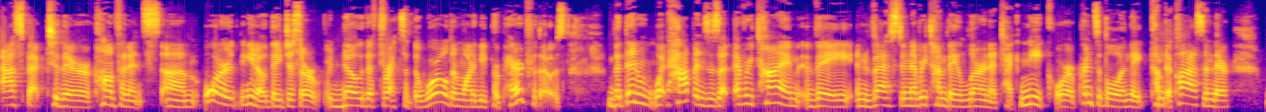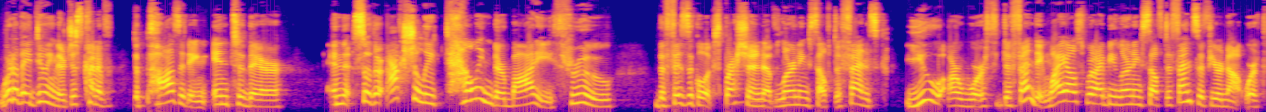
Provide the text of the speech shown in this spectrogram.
aspect to their confidence, um, or you know they just are know the threats of the world and want to be prepared for those. But then what happens is that every time they invest and every time they learn a technique or a principle and they come to class and they're what are they doing? They're just kind of depositing into their and so they're actually telling their body through the physical expression of learning self-defense, you are worth defending. Why else would I be learning self-defense if you're not worth?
